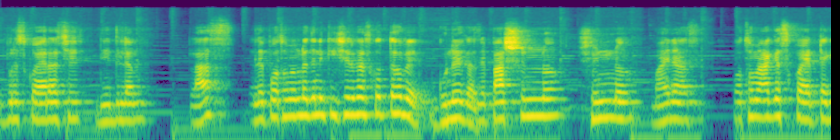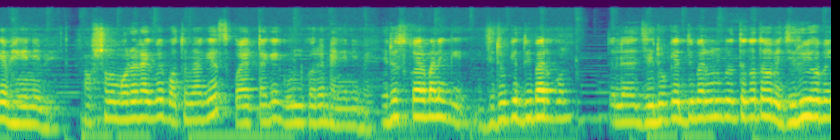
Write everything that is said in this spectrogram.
উপরে স্কোয়ার আছে, দিয়ে দিলাম। প্লাস তাহলে প্রথমে আমরা জানি কিসের কাজ করতে হবে? গুণের কাজ। পাঁচ শূন্য শূন্য মাইনাস প্রথমে আগে স্কোয়ারটাকে ভেঙে নিবে। সবসময় মনে রাখবে প্রথমে আগে স্কোয়ারটাকে গুণ করে ভেঙে নিবে। জিরো স্কোয়ার মানে কি? জিরোকে দুইবার গুণ। তাহলে জিরোকে দুইবার গুণ করতে কত হবে? জিরোই হবে।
